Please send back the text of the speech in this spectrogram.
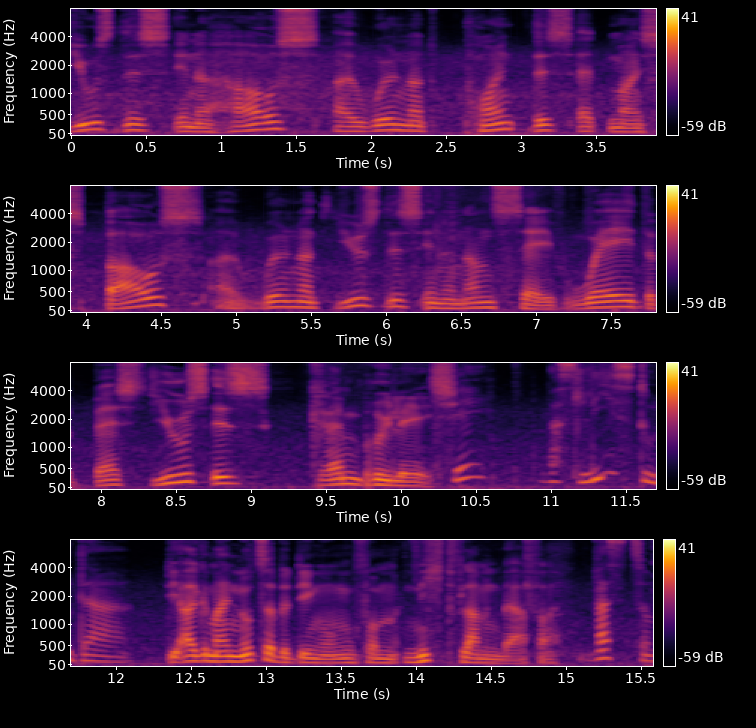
use this in a house. I will not point this at my spouse. I will not use this in an unsafe way. The best use is crème brûlée. Che, was liest du da? Die allgemeinen Nutzerbedingungen vom Nicht-Flammenwerfer. Was zum?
